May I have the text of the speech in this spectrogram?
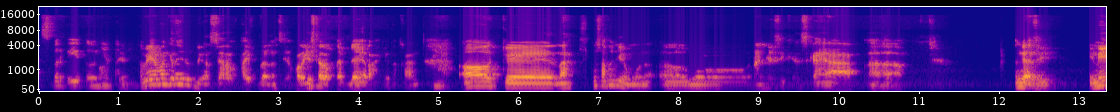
seperti itu Oke. nyatanya. Tapi emang kita hidup dengan stereotype banget sih, apalagi Iya. stereotype daerah gitu kan. Oke, nah terus aku juga mau eh, mau nanya sih guys, kayak eh, enggak sih. Ini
